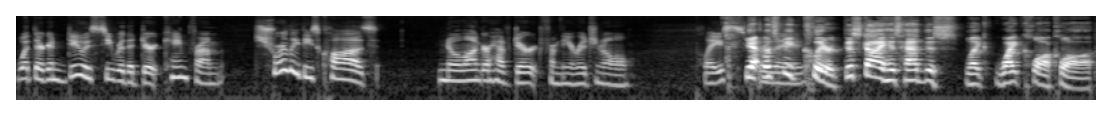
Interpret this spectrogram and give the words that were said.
What they're going to do is see where the dirt came from. Surely these claws no longer have dirt from the original place. Yeah, let's they- be clear. This guy has had this like white claw claw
